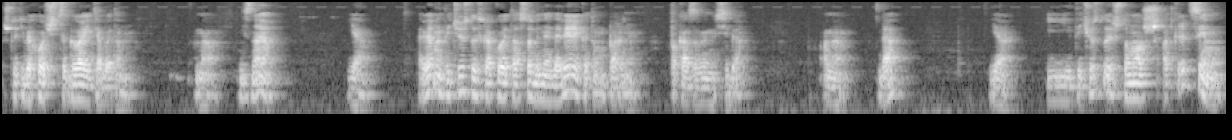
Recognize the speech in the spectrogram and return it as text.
что тебе хочется говорить об этом? Она. Не знаю. Я. Наверное, ты чувствуешь какое-то особенное доверие к этому парню, показывая на себя. Она. Да. Я. И ты чувствуешь, что можешь открыться ему,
